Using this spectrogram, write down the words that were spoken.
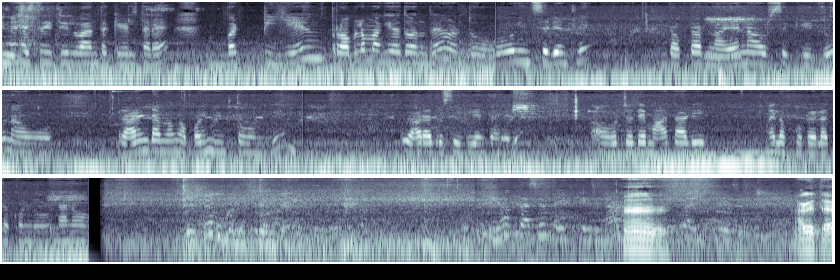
ಇನ್ನೂ ಹೆಸರಿಟ್ಟಿಲ್ವಾ ಅಂತ ಕೇಳ್ತಾರೆ. ಬಟ್ ಏನು ಪ್ರಾಬ್ಲಮ್ ಆಗಿರೋದು ಅಂದರೆ ಒಂದು ಇನ್ಸಿಡೆಂಟ್ಲಿ ಡಾಕ್ಟರ್ ನಯನ ಅವ್ರು ಸಿಕ್ಕಿದ್ರು. ನಾವು ರ್ಯಾಂಡಮಾಗಿ ಅಪಾಯಿಂಟ್ಮೆಂಟ್ ತೊಗೊಂಡ್ವಿ. ಯಾರಾದರೂ ಸಿಗಲಿ ಅಂತ ಹೇಳಿ. ಅವ್ರ ಜೊತೆ ಮಾತಾಡಿ ಎಲ್ಲ ಫೋಟೋ ಎಲ್ಲ ತಗೊಂಡು ನಾನು ಹಾಂ. ಆಗುತ್ತಾ?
